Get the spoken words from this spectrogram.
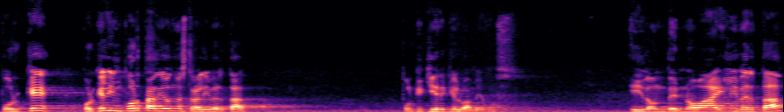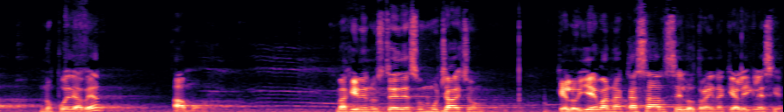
¿Por qué? ¿Por qué le importa a Dios nuestra libertad? Porque quiere que lo amemos. Y donde no hay libertad, no puede haber amor. Imaginen ustedes un muchacho que lo llevan a casarse, lo traen aquí a la iglesia,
